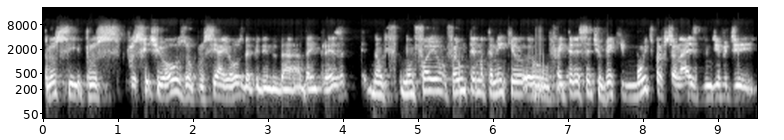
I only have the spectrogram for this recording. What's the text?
para os CTOs ou para os CIOs, dependendo da, da empresa. Não, não foi, foi um tema também que eu, eu, foi interessante ver que muitos profissionais do nível de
